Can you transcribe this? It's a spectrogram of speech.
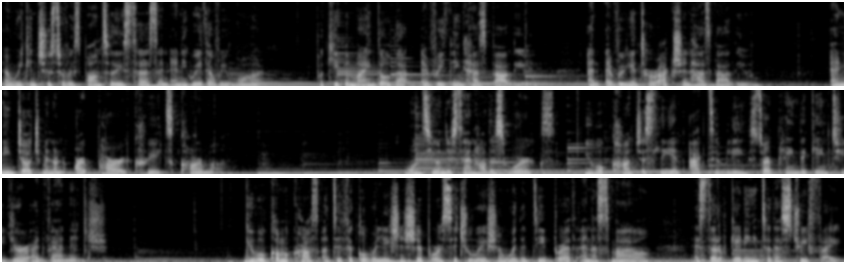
and we can choose to respond to these tests in any way that we want. But keep in mind though that everything has value, and every interaction has value. Any judgment on our part creates karma. Once you understand how this works, you will consciously and actively start playing the game to your advantage. You will come across a difficult relationship or a situation with a deep breath and a smile instead of getting into that street fight.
